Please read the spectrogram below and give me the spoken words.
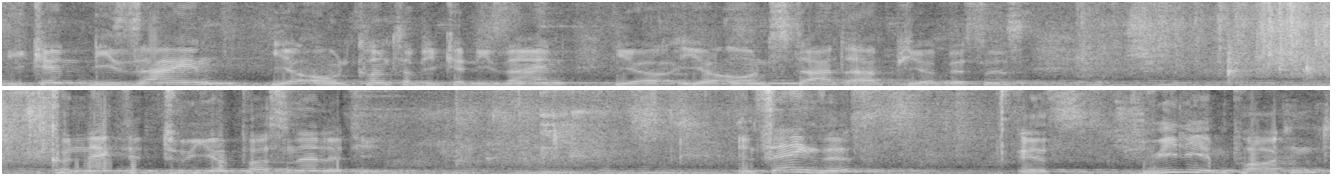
You can design your own concept. You can design your, your own startup, your business, connected to your personality. And saying this is really important,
